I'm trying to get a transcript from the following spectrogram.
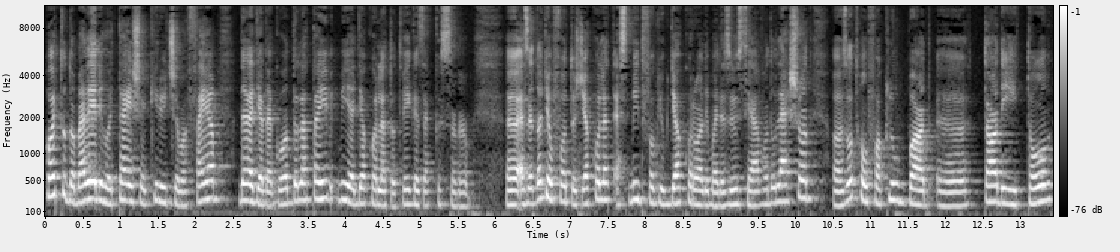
Hogy tudom elérni, hogy teljesen kirítsem a fejem, de legyenek gondolataim, milyen gyakorlatot végezek, köszönöm. Ez egy nagyon fontos gyakorlat, ezt mind fogjuk gyakorolni majd az őszi elvonuláson. Az Otthonfa klubban ö, tanítom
